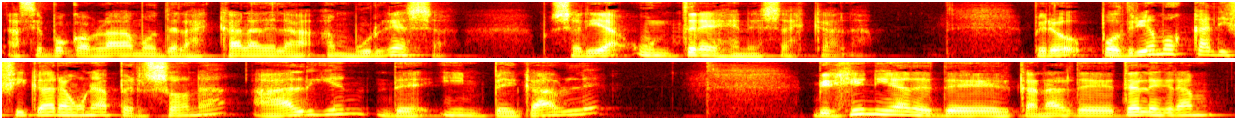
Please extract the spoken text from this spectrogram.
Hace poco hablábamos de la escala de la hamburguesa. Pues sería un 3 en esa escala. Pero ¿podríamos calificar a una persona, a alguien de impecable? Virginia, desde el canal de Telegram,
